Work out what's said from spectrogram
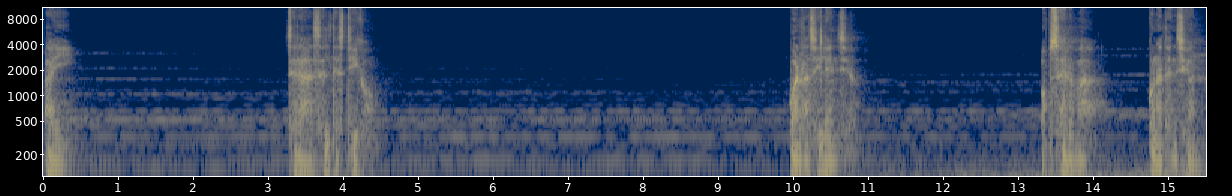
ahí. Serás el testigo. Guarda silencio. Observa con atención.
